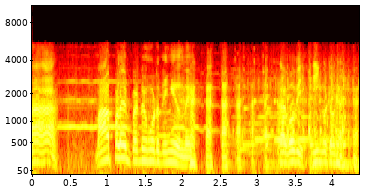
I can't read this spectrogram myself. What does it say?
ആ ആ. മാപ്പിളയും പെണ്ണും കൂടെ തിങ്ങി നിന്നേ. ഗോപി നീ ഇങ്ങോട്ട് വന്നേ.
